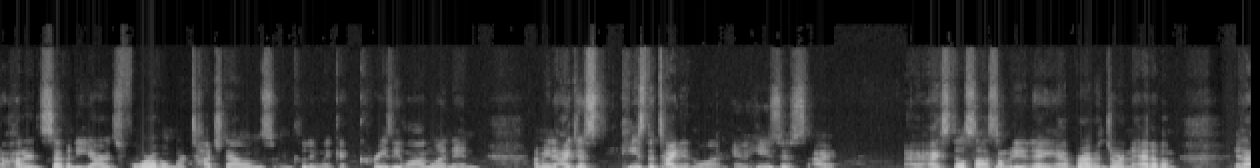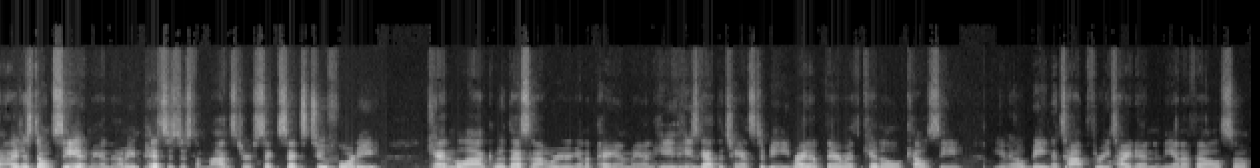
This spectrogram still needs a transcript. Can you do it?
170 yards. Four of them were touchdowns, including like a crazy long one. And I mean, I just he's the tight end one, and he's just I I, I still saw somebody today have Brevin Jordan ahead of him, and I, I, just don't see it, man. I mean, Pitts is just a monster, 6'6", 240, can block, but that's not where you're going to pay him, man. He he's got the chance to be right up there with Kittle, Kelce, you know, being a top three tight end in the NFL. So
